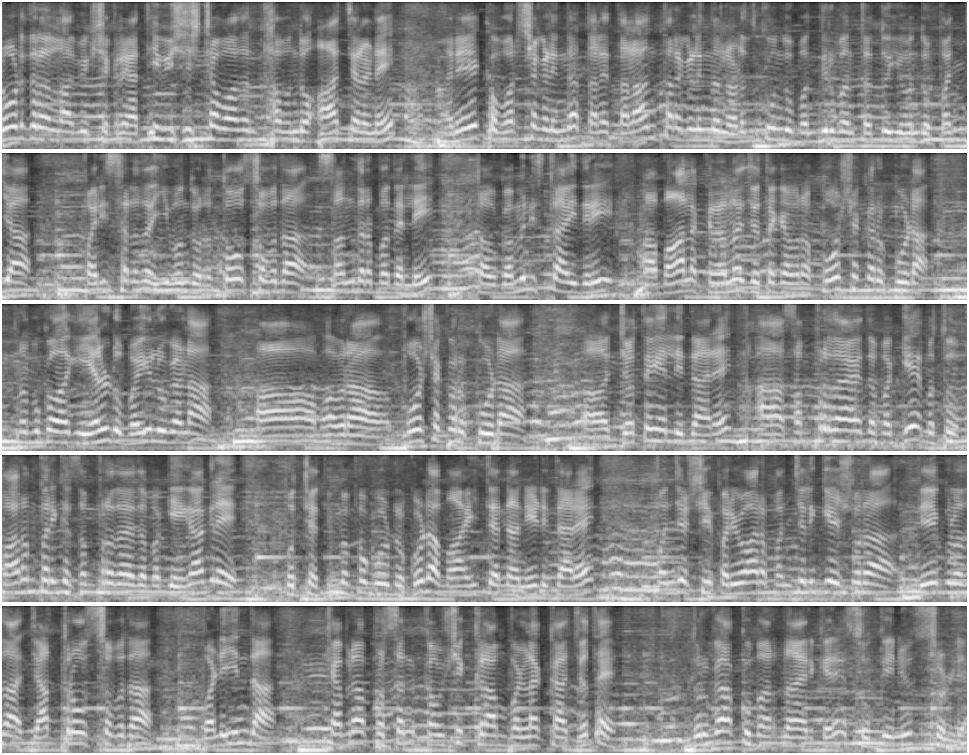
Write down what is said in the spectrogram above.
ನೋಡಿದ್ರಲ್ಲ ವೀಕ್ಷಕರೇ, ಅತಿ ವಿಶಿಷ್ಟವಾದಂತಹ ಒಂದು ಆಚರಣೆ. ಅನೇಕ ವರ್ಷಗಳಿಂದ ತಲೆ ತಲಾಂತರಗಳಿಂದ ನಡೆದುಕೊಂಡು ಬಂದಿರುವಂಥದ್ದು ಈ ಒಂದು ಪಂಜ ಪರಿಸರದ ಈ ಒಂದು ರಥೋತ್ಸವದ ಸಂದರ್ಭದಲ್ಲಿ. ತಾವು ಗಮನಿಸ್ತಾ ಇದ್ದೀರಿ, ಆ ಬಾಲಕರನ್ನ ಜೊತೆಗೆ ಅವರ ಪೋಷಕರು ಕೂಡ, ಪ್ರಮುಖವಾಗಿ ಎರಡು ಬಯಲುಗಳ ಅವರ ಪೋಷಕರು ಕೂಡ ಜೊತೆಯಲ್ಲಿದ್ದಾರೆ. ಆ ಸಂಪ್ರದಾಯದ ಬಗ್ಗೆ ಮತ್ತು ಪಾರಂಪರಿಕ ಸಂಪ್ರದಾಯದ ಬಗ್ಗೆ ಈಗಾಗಲೇ ಪುತ್ಯ ತಿಮ್ಮಪ್ಪಗೌಡರು ಕೂಡ ಮಾಹಿತಿಯನ್ನು ನೀಡಿದ್ದಾರೆ. ಪಂಜಶ್ರೀ ಪರಿವಾರ ಪಂಚಲಿಂಗೇಶ್ವರ ದೇಗುಲದ ಜಾತ್ರೋತ್ಸವದ ಬಳಿಯಿಂದ ಕ್ಯಾಮ್ರಾ ಪರ್ಸನ್ ಕೌಶಿಕ್ ಬಳ್ಳಕ್ಕ ಜೊತೆ ದುರ್ಗಾ ಕುಮಾರ್ ನಾಯರ್ಕೆರೆ ಸುದ್ದಿ ನ್ಯೂಸ್ ಸುಳ್ಯ.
